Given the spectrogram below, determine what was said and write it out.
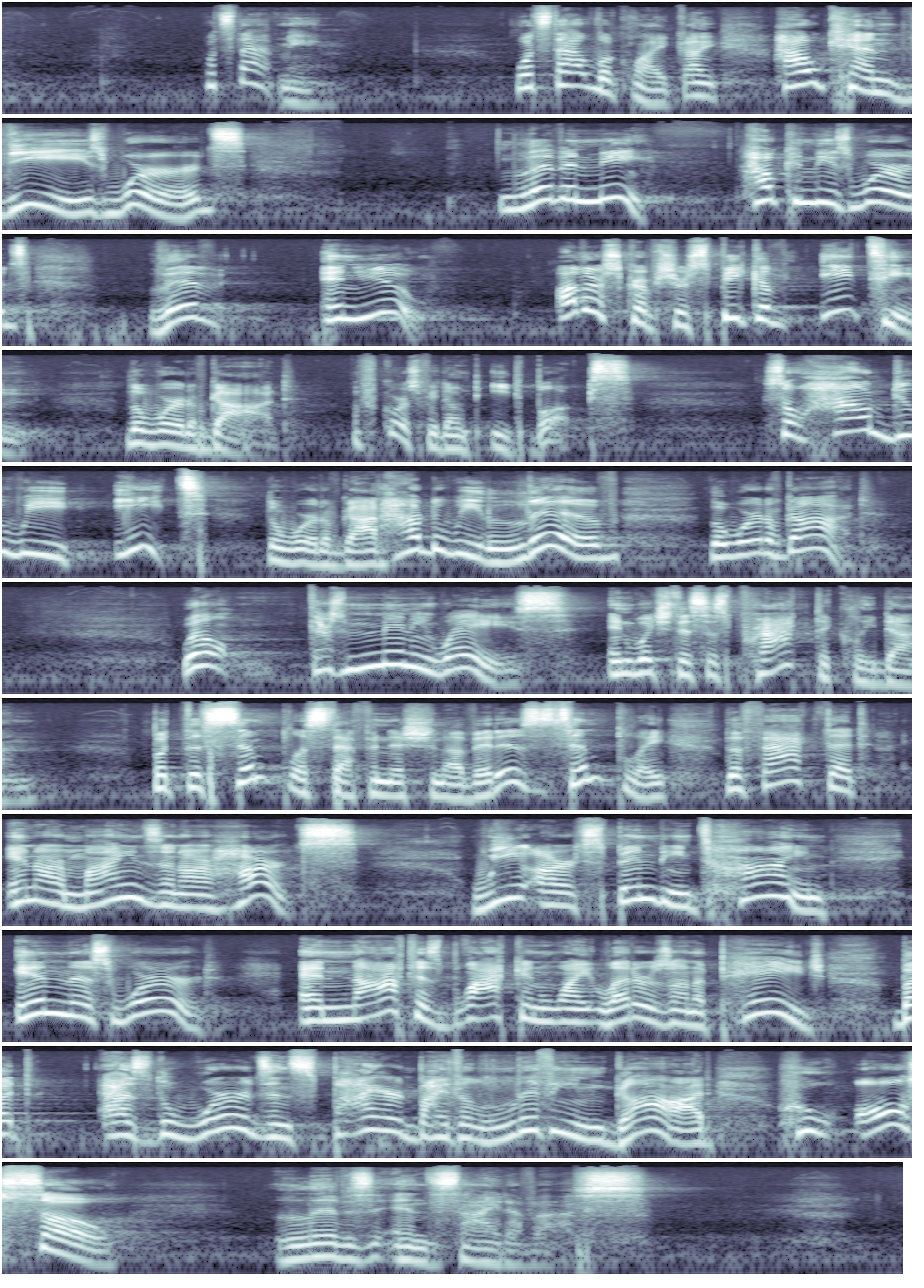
What's that mean? What's that look like? I, how can these words live in me? How can these words live in you. Other scriptures speak of eating the Word of God. Of course, we don't eat books. So, how do we eat the Word of God? How do we live the Word of God? Well, there's many ways in which this is practically done. But the simplest definition of it is simply the fact that in our minds and our hearts, we are spending time in this word and not as black and white letters on a page, but as the words inspired by the living God who also lives inside of us.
